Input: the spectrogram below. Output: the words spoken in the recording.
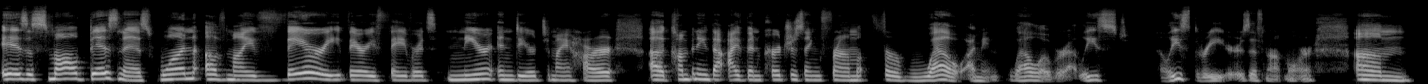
is a small business, one of my very, very favorites, near and dear to my heart, a company that I've been purchasing from for well, I mean, well over at least, at least three years, if not more. Um,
